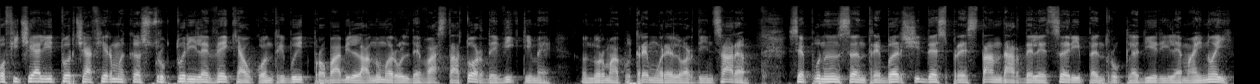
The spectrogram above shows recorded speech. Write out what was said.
Oficialii turci afirmă că structurile vechi au contribuit probabil la numărul devastator de victime în urma cu tremurelor din țară. Se pun însă întrebări și despre standardele țării pentru clădirile mai noi.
